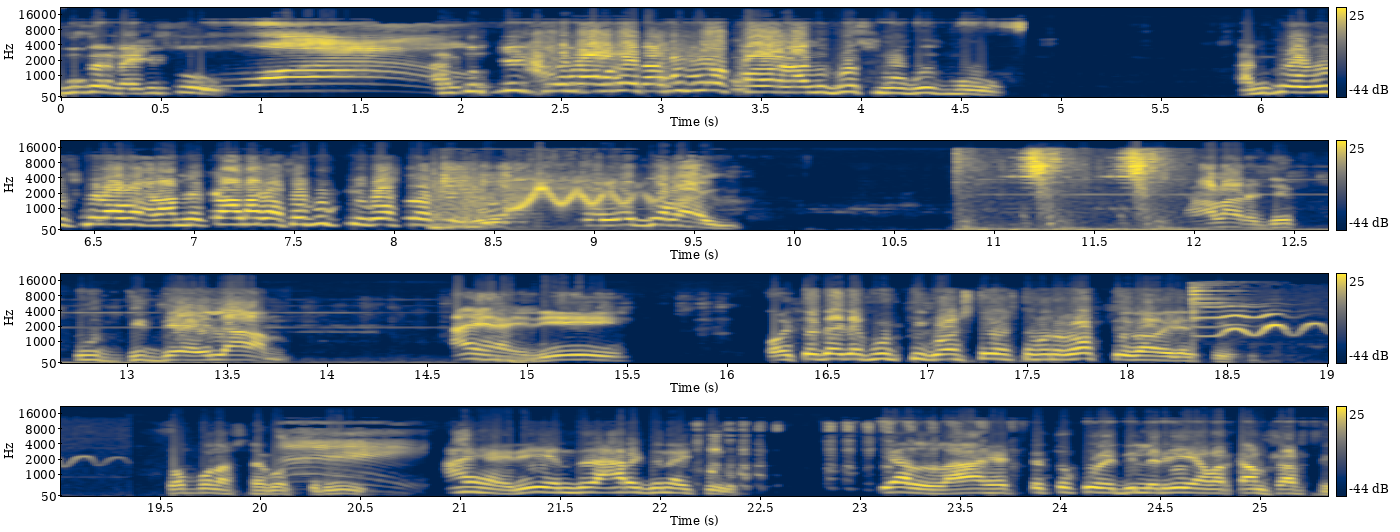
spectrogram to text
বুঝেন না কিছু? আমি তো কি আমি বুঝব বুঝব। আমি কি অবুঝ পেলাম আর আমি কাটা গাছে ফুটকি বসতে আছি ভাই। শালারে যে বুদ্ধি দেইলাম। আয় হায় রে। ওই তো দেখে ফুটকি গস্তে গস্তে মানে রক্ত বা হয়ে গেছে। সব নষ্ট করছে রে। আয় হায় রে এন্দ্র আরেকদিন আইছে। আল্লাহ হেডতে তো করে দিলে রে আমার কাম সারছে।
